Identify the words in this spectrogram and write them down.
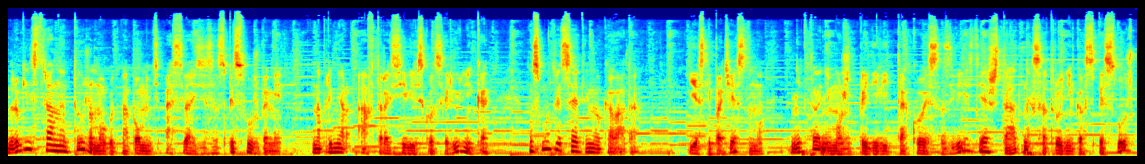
другие страны тоже могут напомнить о связи со спецслужбами, например, автора «Сивильского цирюльника», но смотрится это мелковато. Если по-честному, никто не может предъявить такое созвездие штатных сотрудников спецслужб,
